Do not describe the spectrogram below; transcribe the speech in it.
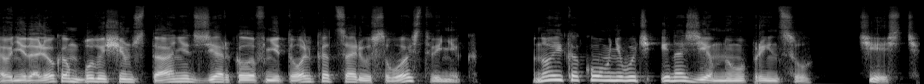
в недалеком будущем станет Зеркалов не только царю-свойственник, но и какому-нибудь иноземному принцу честь.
